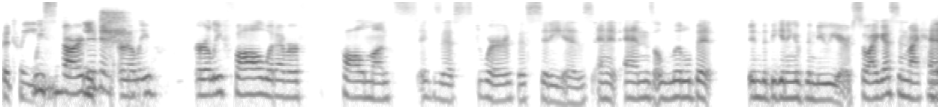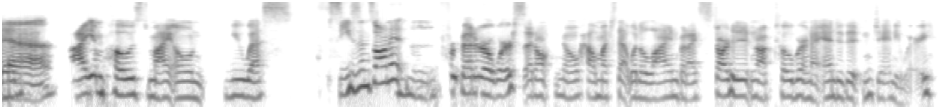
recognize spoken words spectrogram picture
between. We started each- in early early fall, whatever fall months exist where this city is, and it ends a little bit in the beginning of the new year. So I guess in my head, Yeah. I imposed my own US seasons on it. Mhm. For better or worse, I don't know how much that would align, but I started it in October and I ended it in January.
